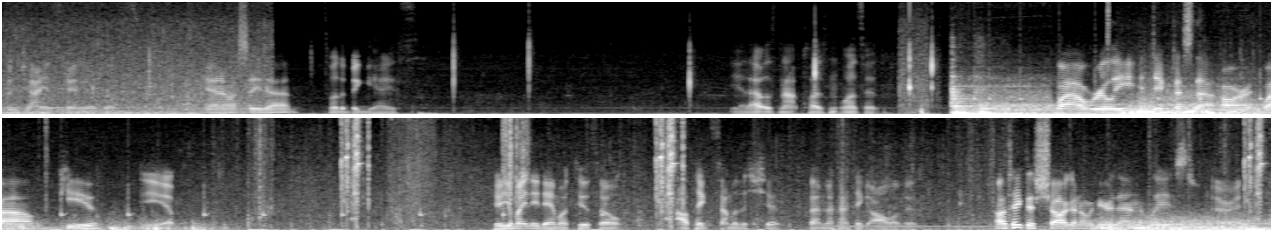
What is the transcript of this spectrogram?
Something giant standing over us. Yeah, I know I see that. It's one of the big guys. Yeah, that was not pleasant, was it? Wow, really? It dicked us that hard. Wow. Q. Yep. Here, you might need ammo too, so I'll take some of this shit, but I'm not gonna take all of it. I'll take this shotgun over here then, at least. Alright.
